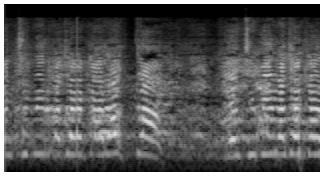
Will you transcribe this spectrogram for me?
এনসিপির রাজাকার আক্তার এনসিপির রাজাকার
